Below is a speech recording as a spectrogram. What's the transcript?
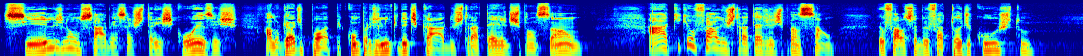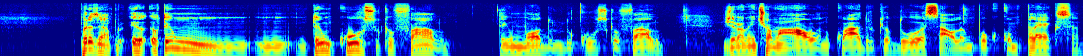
Se eles não sabem essas três coisas, aluguel de pop, compra de link dedicado, estratégia de expansão. Ah, o que, que eu falo em estratégia de expansão? Eu falo sobre o fator de custo. Por exemplo, eu, eu tenho, um, um, tenho um curso que eu falo, tem um módulo do curso que eu falo, geralmente é uma aula no quadro que eu dou, essa aula é um pouco complexa.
